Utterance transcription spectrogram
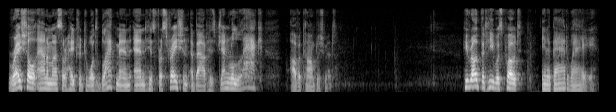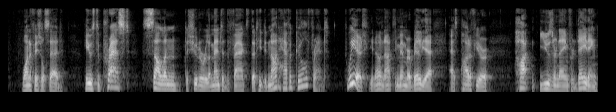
racial animus or hatred towards black men, and his frustration about his general lack of accomplishment. He wrote that he was, quote, in a bad way, one official said. He was depressed, sullen. The shooter lamented the fact that he did not have a girlfriend. weird, you know, Nazi memorabilia as part of your hot username for dating.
